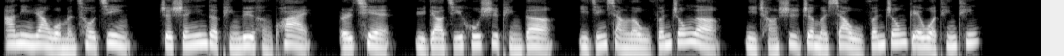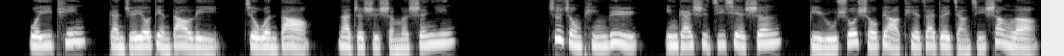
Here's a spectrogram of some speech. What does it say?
阿宁让我们凑近，这声音的频率很快，而且语调几乎是平的，已经响了五分钟了。你尝试这么笑五分钟给我听听。我一听，感觉有点道理，就问道：“那这是什么声音？”这种频率应该是机械声，比如说手表贴在对讲机上了，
